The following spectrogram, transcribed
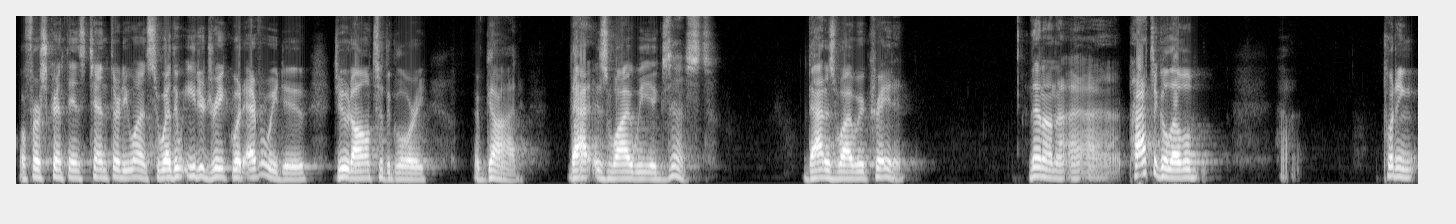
Or 1 Corinthians 10 31. So whether we eat or drink, whatever we do, do it all to the glory of God. That is why we exist. That is why we're created. Then on a, a practical level, uh, putting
